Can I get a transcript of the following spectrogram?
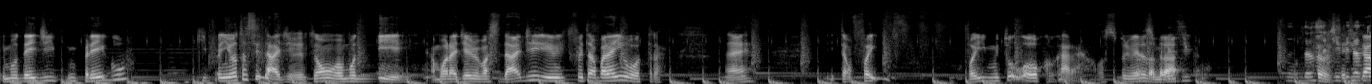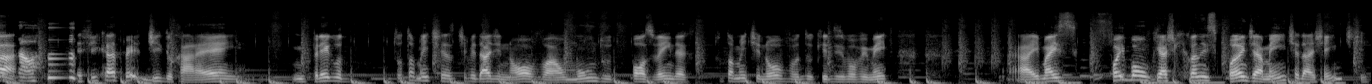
e mudei de emprego que em outra cidade. Então eu mudei a moradia em uma cidade e fui trabalhar em outra, né? Então foi foi muito louco, cara. Os primeiros meses mudança de vida fica, total. Você fica perdido, cara. É emprego totalmente atividade nova, um mundo pós-venda totalmente novo do que desenvolvimento. Aí, mas foi bom, que acho que quando expande a mente da gente,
